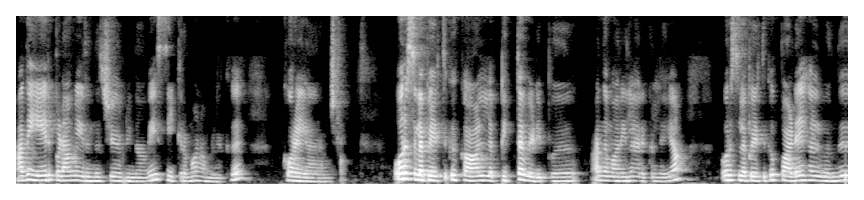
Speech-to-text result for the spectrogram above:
அது ஏற்படாமல் இருந்துச்சு அப்படின்னாவே சீக்கிரமாக நம்மளுக்கு குறைய ஆரம்பிச்சிடும் ஒரு சில பேர்த்துக்கு காலில் பித்த வெடிப்பு அந்த மாதிரிலாம் இருக்கு இல்லையா? ஒரு சில பேர்த்துக்கு படைகள் வந்து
